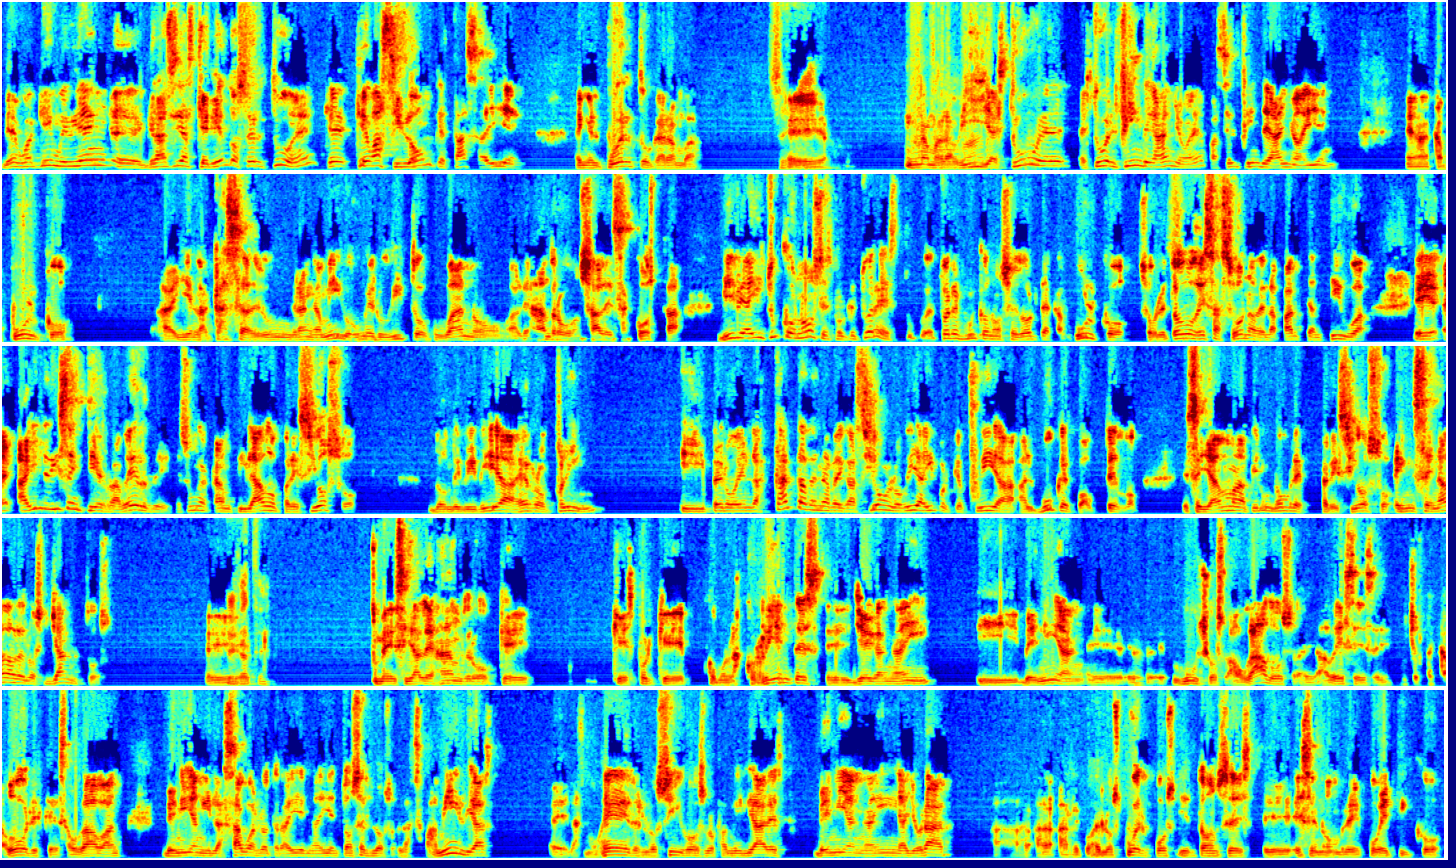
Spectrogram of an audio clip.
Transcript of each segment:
Bien, Joaquín, muy bien. Eh, gracias. Queriendo ser tú, ¿eh? Qué, qué vacilón que estás ahí en, en el puerto, caramba. Sí. Eh, una maravilla. Estuve, estuve el fin de año, ¿eh? Pasé el fin de año ahí en, en Acapulco, ahí en la casa de un gran amigo, un erudito cubano, Alejandro González Acosta. Vive ahí, tú conoces, porque tú eres, tú, tú eres muy conocedor de Acapulco, sobre todo de esa zona de la parte antigua. Eh, eh, ahí le dicen Tierra Verde, es un acantilado precioso donde vivía Harold Flynn, y, pero en las cartas de navegación lo vi ahí porque fui a- al buque Cuauhtémoc, que se llama, tiene un nombre precioso, Ensenada de los Llantos. Eh, Fíjate. me decía Alejandro que, que es porque como las corrientes eh, llegan ahí y venían eh, eh, muchos ahogados, eh, a veces eh, muchos pescadores que desahogaban, venían y las aguas lo traían ahí, entonces los, las familias, eh, las mujeres, los hijos, los familiares, venían ahí a llorar, a, a- a recoger los cuerpos y entonces eh, ese nombre poético,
